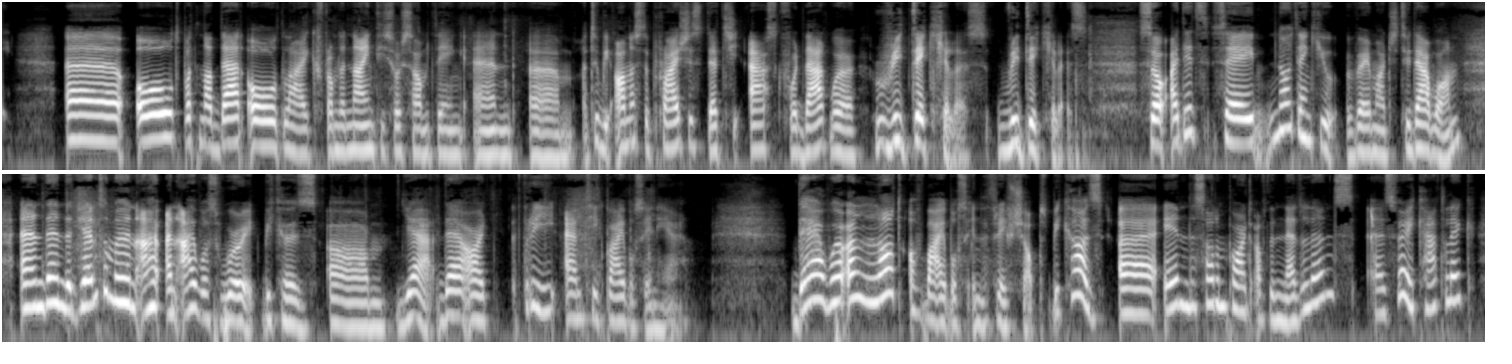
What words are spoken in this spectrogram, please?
uh, old, but not that old, like from the 90s or something. And um, to be honest, the prices that she asked for that were ridiculous, ridiculous. So I did say, no, thank you very much to that one. And then the gentleman, I, and I was worried because, um, yeah, there are three antique Bibles in here there were a lot of Bibles in the thrift shops because uh, in the southern part of the Netherlands, it's very Catholic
